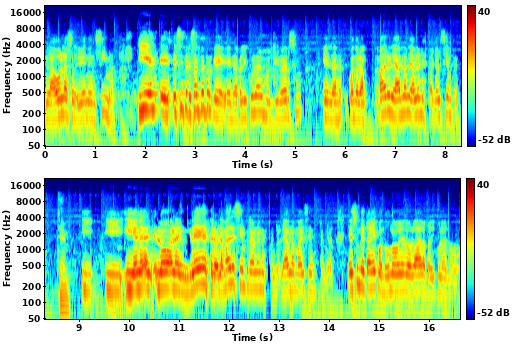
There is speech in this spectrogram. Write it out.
la ola se le viene encima. Y eh, es interesante porque en la película del multiverso, en la, cuando la madre le habla, le habla en español siempre. Sí y, y, él, luego habla en inglés, pero la madre siempre habla en español, le habla más en español. Es un detalle cuando uno ve doblada la película, no,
